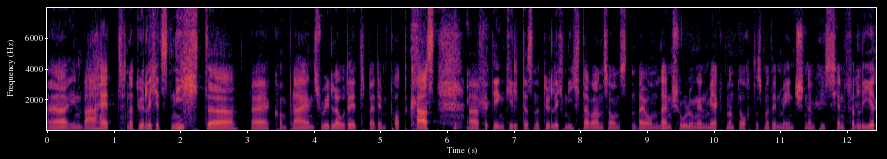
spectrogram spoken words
Äh, in Wahrheit natürlich jetzt nicht äh, bei Compliance Reloaded, bei dem Podcast. Äh, für den gilt das natürlich nicht, aber ansonsten bei Online-Schulungen merkt man doch, dass man den Menschen ein bisschen verliert.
